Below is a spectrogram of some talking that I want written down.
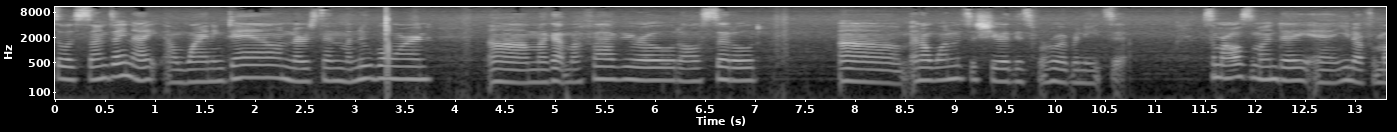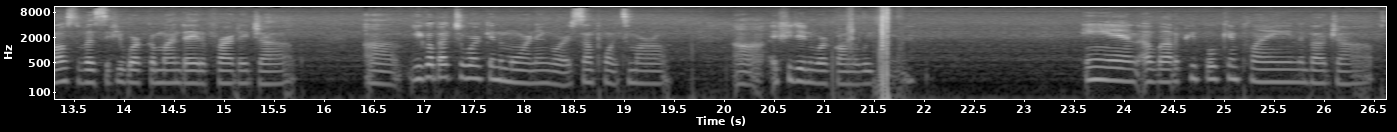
so it's Sunday night. I'm winding down, nursing my newborn. Um, I got my five year old all settled. Um, and I wanted to share this for whoever needs it. Tomorrow's Monday, and you know, for most of us, if you work a Monday to Friday job, um, you go back to work in the morning or at some point tomorrow uh, if you didn't work on the weekend. And a lot of people complain about jobs.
